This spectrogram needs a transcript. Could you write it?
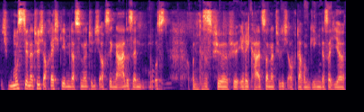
Ich muss dir natürlich auch recht geben, dass du natürlich auch Signale senden musst und dass es für, für Erik Karlsson natürlich auch darum ging, dass er hier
